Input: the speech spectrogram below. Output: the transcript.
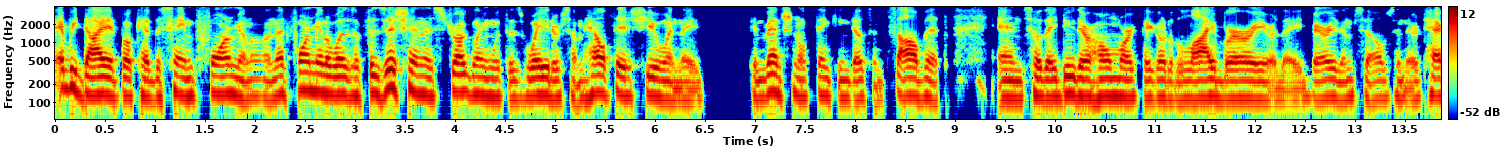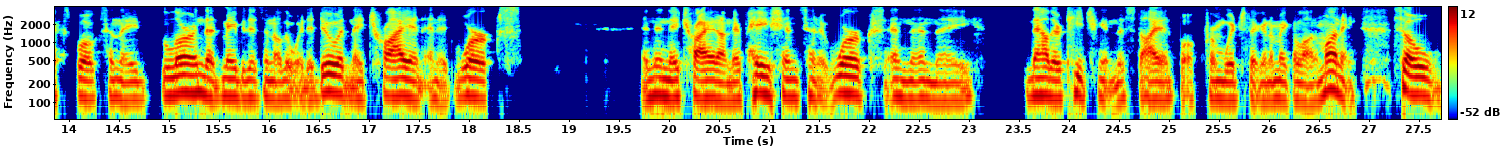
every diet book had the same formula, and that formula was a physician is struggling with his weight or some health issue, and they conventional thinking doesn't solve it and so they do their homework they go to the library or they bury themselves in their textbooks and they learn that maybe there's another way to do it and they try it and it works. And then they try it on their patients and it works and then they now they're teaching it in this diet book from which they're going to make a lot of money so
